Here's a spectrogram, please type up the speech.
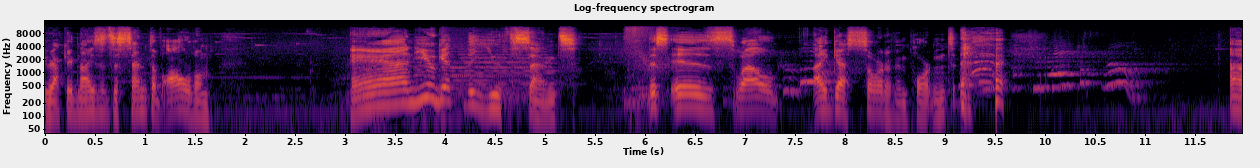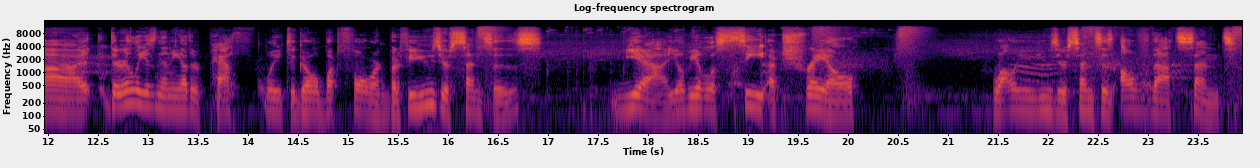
He recognizes the scent of all of them. And you get the youth scent. This is, well, I guess sort of important. uh, there really isn't any other pathway to go but forward, but if you use your senses, yeah, you'll be able to see a trail while you use your senses of that scent.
